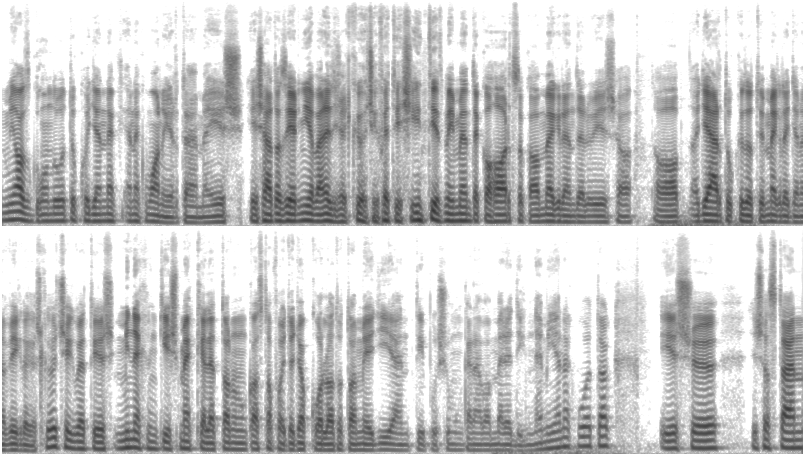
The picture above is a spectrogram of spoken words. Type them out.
mi azt gondoltuk, hogy ennek, ennek van értelme, és, és hát azért nyilván ez is egy költségvetési intézmény, mentek a harcok a megrendelő és a, a, a gyártók között, hogy meglegyen a végleges költségvetés. Mi nekünk is meg kellett tanulnunk azt a fajta gyakorlatot, ami egy ilyen típusú munkánál van, mert eddig nem ilyenek voltak, és és aztán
